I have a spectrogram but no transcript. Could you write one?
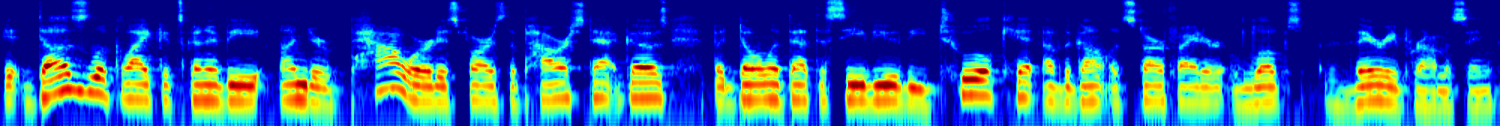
It does look like it's going to be underpowered as far as the power stat goes, but don't let that deceive you. The toolkit of the Gauntlet Starfighter looks very promising.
